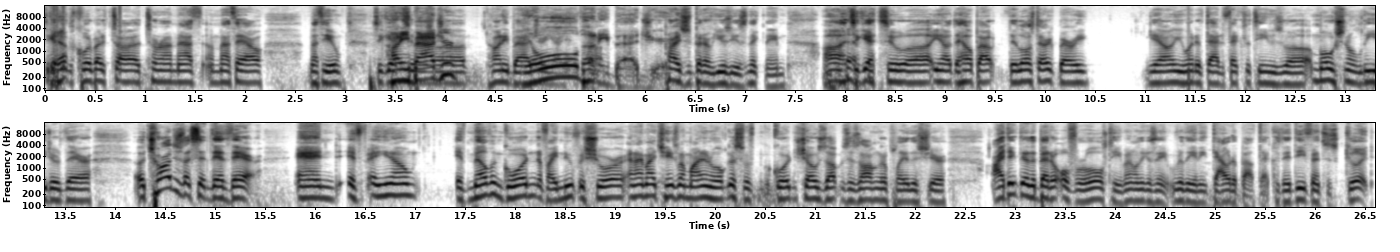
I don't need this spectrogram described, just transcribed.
to get Yep. to the quarterback, uh, Teron Math, uh, Mathieu, Mathieu, to get Honey to, Badger? uh, Honey Badger, The old honey badger. Probably just better using his nickname uh, to get to uh, you know to help out. They lost Eric Berry. You know, you wonder if that affects the team's uh, emotional leader there. Uh, Chargers, like I said, they're there, and if uh, you know if Melvin Gordon, if I knew for sure, and I might change my mind in August if Gordon shows up and says, "Oh, I'm going to play this year," I think they're the better overall team. I don't think there's any, really any doubt about that because their defense is good.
